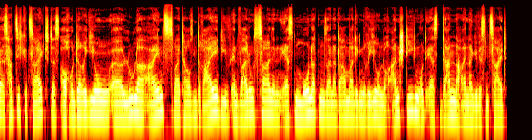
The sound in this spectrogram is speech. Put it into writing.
äh, es hat sich gezeigt, dass auch unter Regierung äh, Lula I 2003 die Entwaldungszahlen in den ersten Monaten seiner damaligen Regierung noch anstiegen und erst dann nach einer gewissen Zeit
